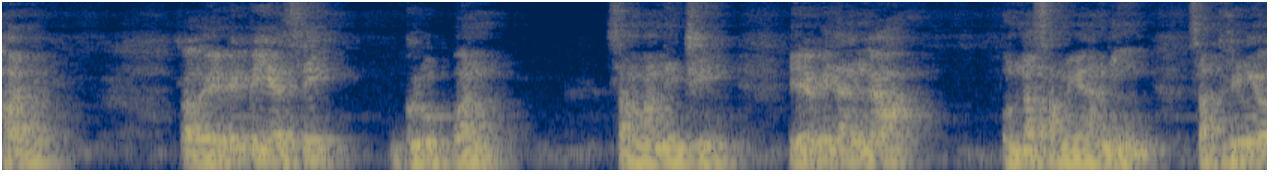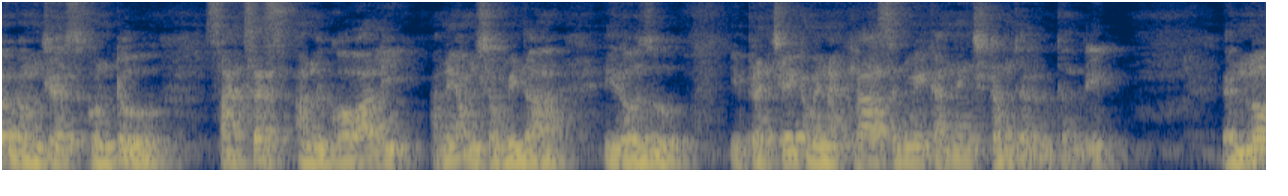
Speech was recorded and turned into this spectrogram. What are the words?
Hi. So APSC group one సంబంధించి ఏ విధంగా ఉన్న సమయాన్ని సద్వినియోగం చేసుకుంటూ సక్సెస్ అందుకోవాలి అనే అంశం మీద ఈరోజు ఈ ప్రత్యేకమైన క్లాస్ని మీకు అందించడం జరుగుతుంది. ఎన్నో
